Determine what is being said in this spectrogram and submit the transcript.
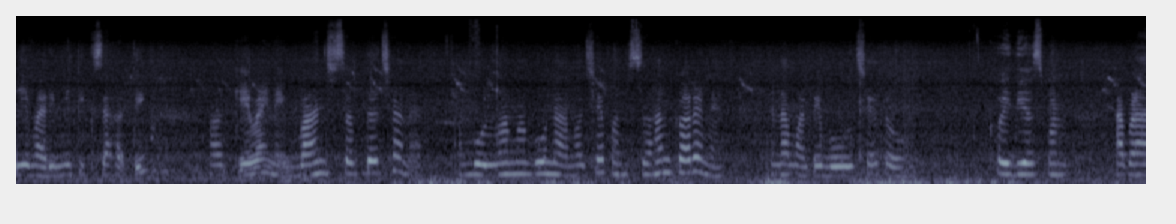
એ મારી મિતિક્ષા હતી. કહેવાય ને, બાંજ શબ્દ છે ને, આમ બોલવામાં બહુ નાનો છે, પણ સહન કરે ને, એના માટે બહુ છે તો, કોઈ દિવસ પણ આપણા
